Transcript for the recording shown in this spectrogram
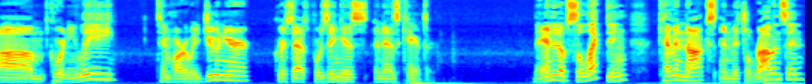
Um, Courtney Lee, Tim Hardaway Jr., Kristaps Porzingis, Enes Kanter. They ended up selecting Kevin Knox and Mitchell Robinson.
